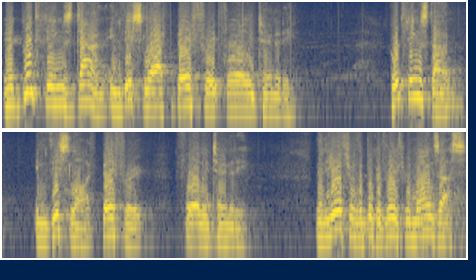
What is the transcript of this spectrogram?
Yeah, good things done in this life bear fruit for all eternity. Good things done in this life bear fruit for all eternity. Now, the author of the book of Ruth reminds us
